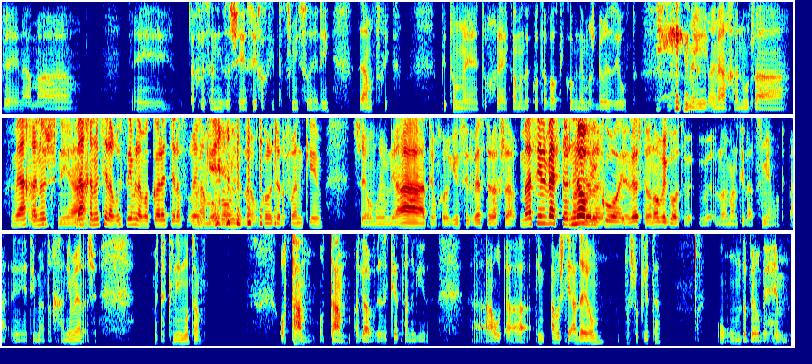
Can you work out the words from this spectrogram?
ונעמה, אה, תכלס אני זה ששיחקתי את עצמי ישראלי, זה היה מצחיק. פתאום אה, תוך אה, כמה דקות עברתי כל מיני משברי זהות. מ- נכון. מהחנות ל... מהחנות. מהחנות של הרוסים למכולת של הפרנקים. למקום, למכולת של הפרנקים, שאומרים לי, אה, אתם חוגגים סילבסטר עכשיו. מה סילבסטר? סילב- סילבסטר נובי גוד, ו- ולא האמנתי לעצמי, אמרתי, אה, אני הייתי מהטרחנים האלה שמתקנים אותם. אותם, אותם. אגב, איזה קטע נגיד. אבא שלי עד היום, יש לו קטע, הוא, הוא מדבר בהם.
